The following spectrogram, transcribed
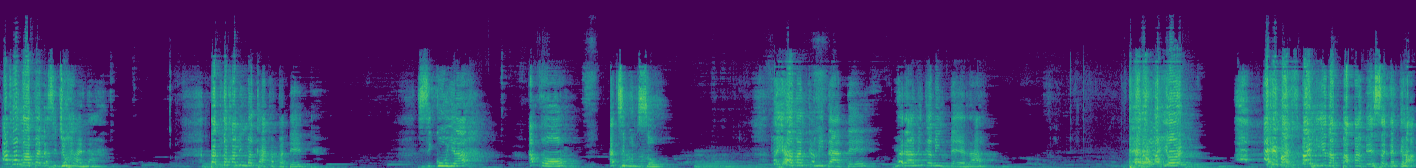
Ako nga pala si Johanna. Tatlo kaming magkakapatid. Si Kuya, ako, at si Bunso. Mayaman kami dati. Marami kaming pera. Pero ngayon, ay mas mahirap pa kami sa daga.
